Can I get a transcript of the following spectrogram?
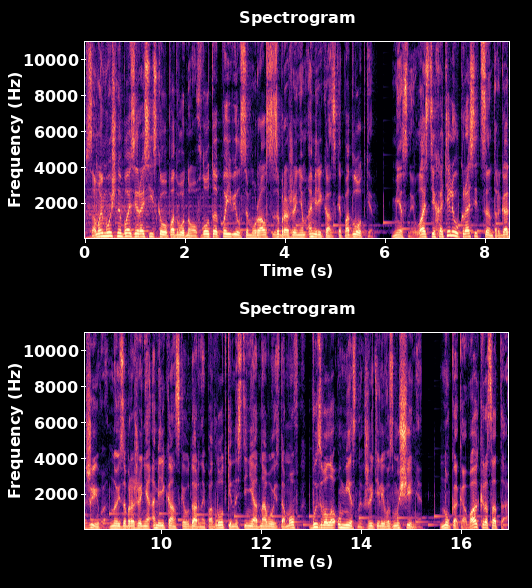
В самой мощной базе российского подводного флота появился мурал с изображением американской подлодки. Местные власти хотели украсить центр Гаджиева, но изображение американской ударной подлодки на стене одного из домов вызвало у местных жителей возмущение. Ну какова красота!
